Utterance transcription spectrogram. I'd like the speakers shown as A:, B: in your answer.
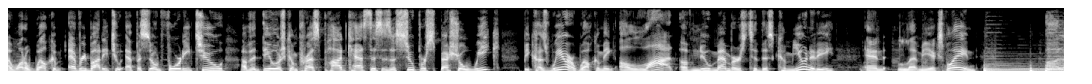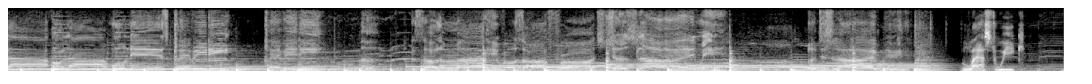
A: I want to welcome everybody to episode 42 of the Dealers Compressed podcast. This is a super special week because we are welcoming a lot of new members to this community. And let me explain.
B: All I, all I want is clarity, clarity. Uh. 'cause all of my heroes are frauds, just like me, uh, just like me.
A: last week,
